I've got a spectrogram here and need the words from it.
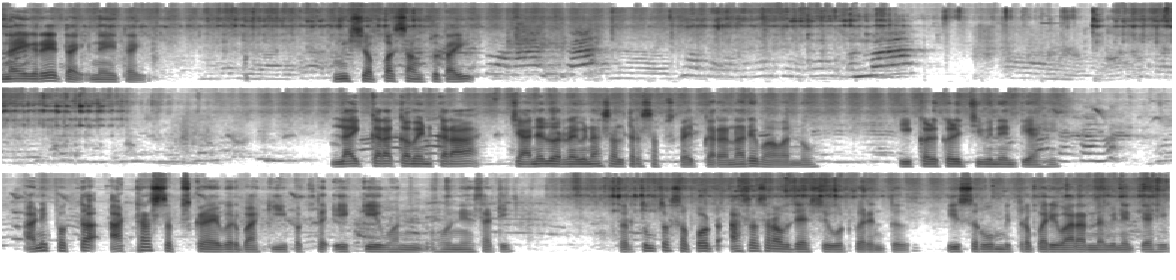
नाही रे ताई नाही ताई. मी शपथ सांगतो ताई लाईक करा कमेंट करा. चॅनलवर नवीन असाल तर सबस्क्राईब करा ना रे भावांनो. ही कळकळीची विनंती आहे. आणि फक्त अठरा सबस्क्रायबर बाकी फक्त एक के वन होण्यासाठी. तर तुमचा सपोर्ट असाच राहू द्या शेवटपर्यंत. ही सर्व मित्रपरिवारांना विनंती आहे.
